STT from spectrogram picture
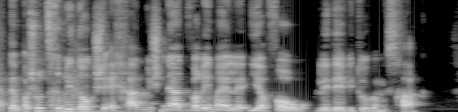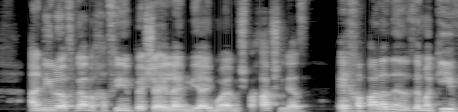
אתם פשוט צריכים לדאוג שאחד משני הדברים האלה יבואו לידי ביטוי במשחק. אני לא אפגע בחפים מפשע אלא אם יאיימו על המשפחה שלי, אז איך הפלאדין הזה מגיב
